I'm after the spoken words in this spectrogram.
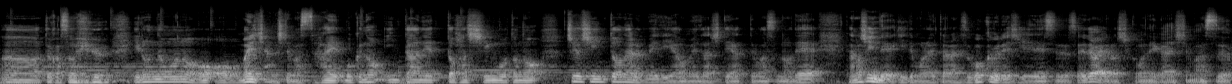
あとかそういういろんなものを毎日話してます。はい。僕のインターネット発信ごとの中心となるメディアを目指してやってますので、楽しんで聞いてもらえたらすごく嬉しいです。それではよろしくお願いします。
